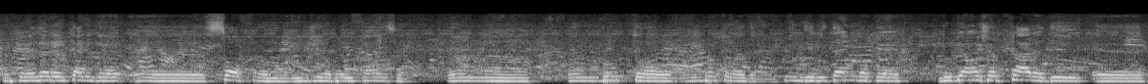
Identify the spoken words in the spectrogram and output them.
perché vedere i cani che eh, soffrono in giro per il paese è un, è un, brutto, un brutto vedere, quindi ritengo che dobbiamo cercare di eh,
